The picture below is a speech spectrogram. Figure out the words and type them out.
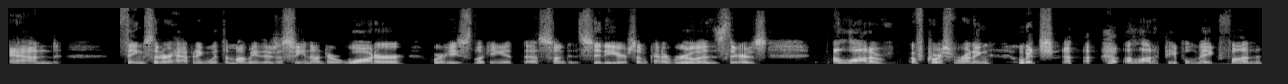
and things that are happening with the mummy. There's a scene underwater where he's looking at a sunken city or some kind of ruins. There's a lot of, of course, running, which a lot of people make fun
